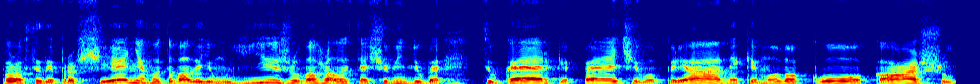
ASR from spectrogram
просили прощення, готували йому їжу. Вважалося, що він любить цукерки, печиво, пряники, молоко, кашу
